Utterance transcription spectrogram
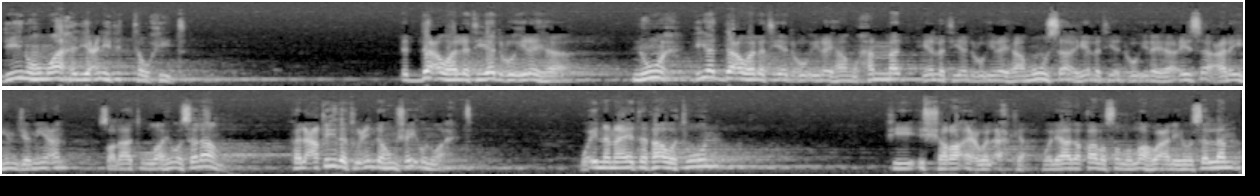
دينهم واحد يعني في التوحيد. الدعوة التي يدعو إليها نوح هي الدعوة التي يدعو إليها محمد هي التي يدعو إليها موسى هي التي يدعو إليها عيسى عليهم جميعا صلاة الله وسلامه. فالعقيدة عندهم شيء واحد. وإنما يتفاوتون في الشرائع والأحكام. ولهذا قال صلى الله عليه وسلم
